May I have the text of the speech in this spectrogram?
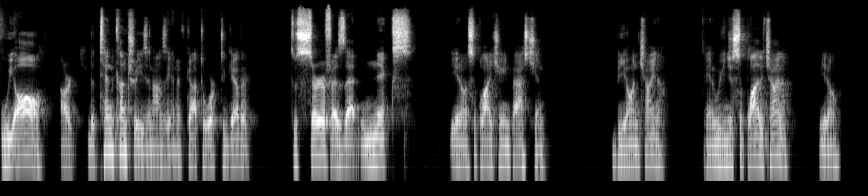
we all are, the 10 countries in ASEAN have got to work together to serve as that next, you know, supply chain bastion beyond China. And we can just supply to China, you know,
